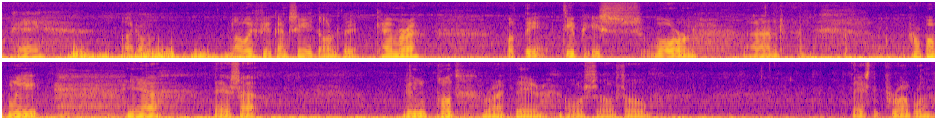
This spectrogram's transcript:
Okay I don't know if you can see it on the camera but the tip is worn and probably yeah there's a little pot right there also so there's the problem.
